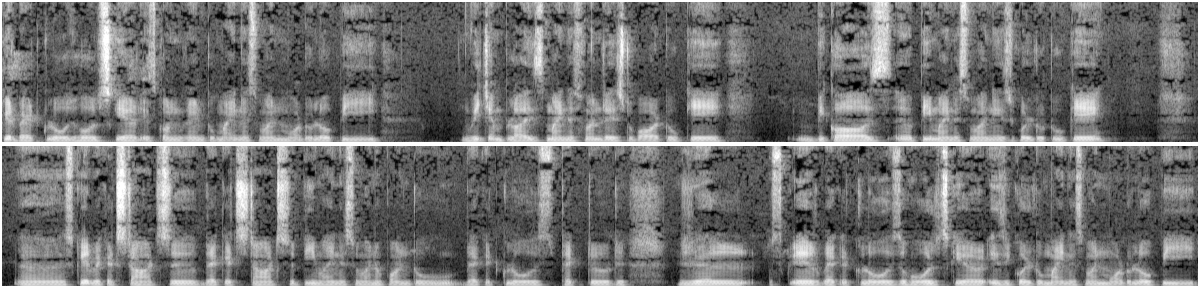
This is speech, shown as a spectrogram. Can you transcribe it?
square bracket close whole square is congruent to minus 1 modulo p which implies minus 1 raised to power 2k because uh, p minus 1 is equal to 2k uh, square bracket starts uh, bracket starts p minus 1 upon 2 bracket close factorial square bracket close whole square is equal to minus 1 modulo p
